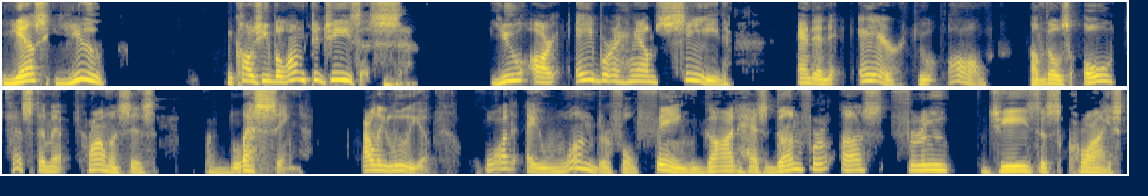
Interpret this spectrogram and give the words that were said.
yes, you, because you belong to Jesus, you are Abraham's seed and an heir to all of those Old Testament promises of blessing. Hallelujah. What a wonderful thing God has done for us through Jesus Christ.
